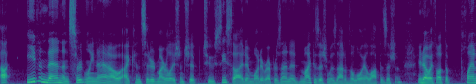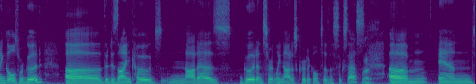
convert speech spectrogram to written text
uh, even then, and certainly now, I considered my relationship to Seaside and what it represented. My position was that of the loyal opposition. You know, I thought the planning goals were good, uh, the design codes not as good, and certainly not as critical to the success. Right. Um, and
